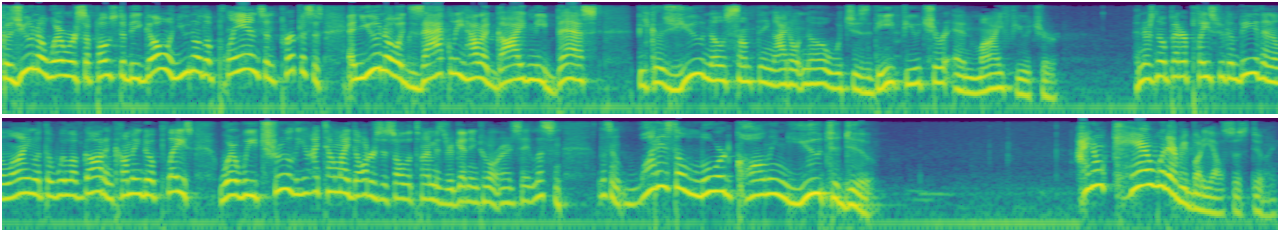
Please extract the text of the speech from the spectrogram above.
Because you know where we're supposed to be going. You know the plans and purposes. And you know exactly how to guide me best because you know something I don't know, which is the future and my future. And there's no better place we can be than in line with the will of God and coming to a place where we truly, I tell my daughters this all the time as they're getting to it, I say, listen, listen, what is the Lord calling you to do? I don't care what everybody else is doing.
